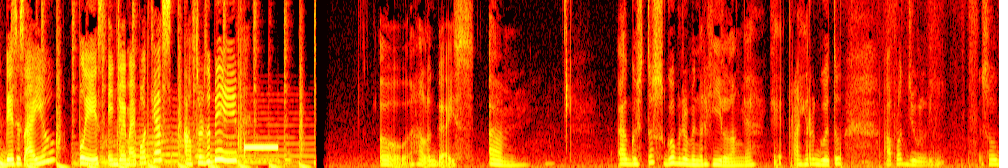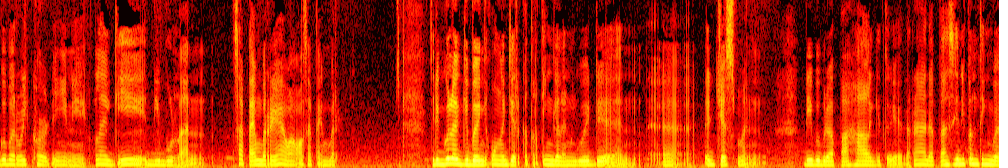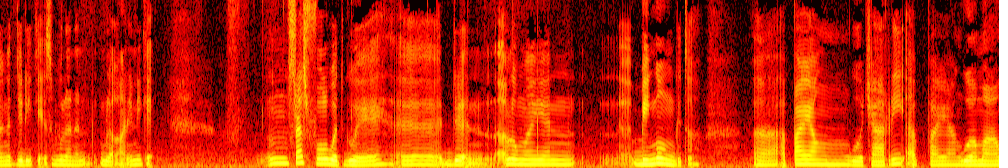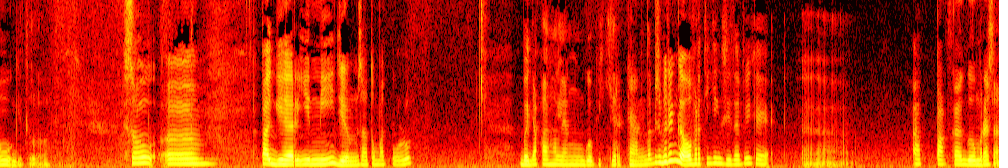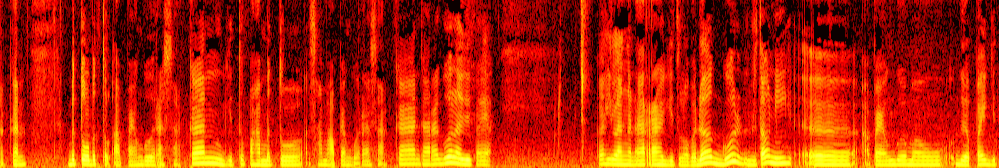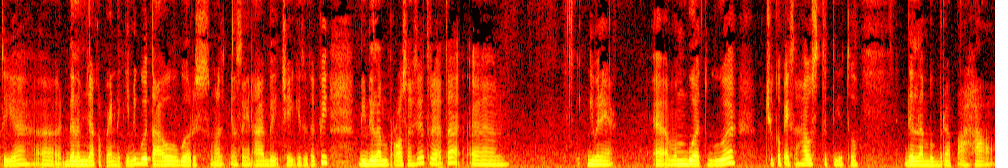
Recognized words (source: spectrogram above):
this is Ayu. Please enjoy my podcast after the beep. Oh, halo guys. Um, Agustus gue bener-bener hilang ya. Kayak terakhir gue tuh upload Juli. So gue baru recording ini lagi di bulan September ya, awal-awal September. Jadi gue lagi banyak mengejar ketertinggalan gue dan uh, adjustment di beberapa hal gitu ya. Karena adaptasi ini penting banget. Jadi kayak sebulanan belakangan ini kayak mm, stressful buat gue eh, dan lumayan eh, bingung gitu. Uh, apa yang gue cari apa yang gue mau gitu loh. So um, pagi hari ini jam 1.40 banyak hal-hal yang gue pikirkan. Tapi sebenarnya nggak overthinking sih tapi kayak uh, apakah gue merasakan betul-betul apa yang gue rasakan gitu paham betul sama apa yang gue rasakan karena gue lagi kayak kehilangan arah gitu loh. Padahal gue udah tahu nih uh, apa yang gue mau gapai gitu ya uh, dalam jangka pendek ini gue tahu gue harus nyelesain A B C gitu. Tapi di dalam prosesnya ternyata um, gimana ya uh, membuat gue cukup exhausted gitu dalam beberapa hal.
